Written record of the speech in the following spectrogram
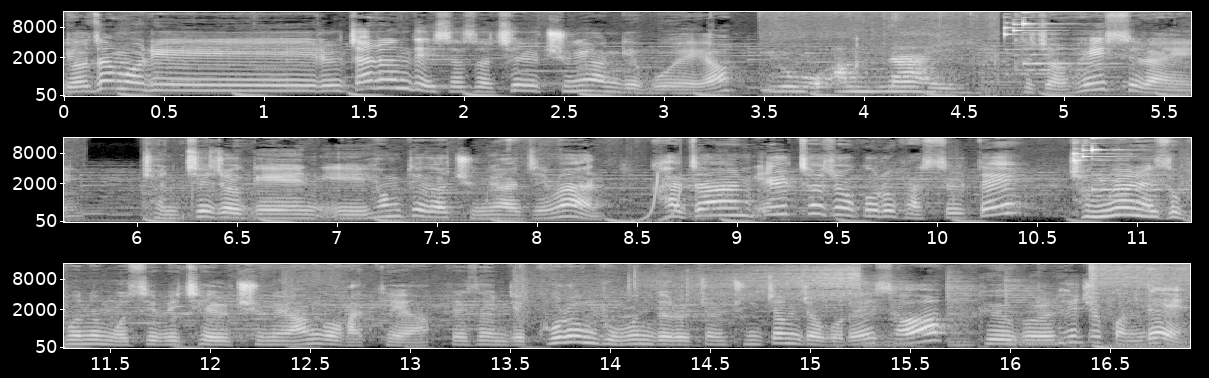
여자 머리를 자르는 데 있어서 제일 중요한 게 뭐예요? 요 앞라인. 그죠 페이스 라인 전체적인 이 형태가 중요하지만 가장 1차적으로 봤을 때 정면에서 보는 모습이 제일 중요한 것 같아요. 그래서 이제 그런 부분들을 좀 중점적으로 해서 교육을 해줄 건데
